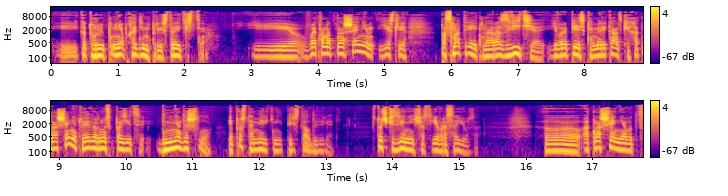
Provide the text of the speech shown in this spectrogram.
и который необходим при строительстве. И в этом отношении, если посмотреть на развитие европейско-американских отношений, то я вернусь к позиции. До меня дошло. Я просто Америке не перестал доверять. С точки зрения сейчас Евросоюза. Э, отношения, вот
